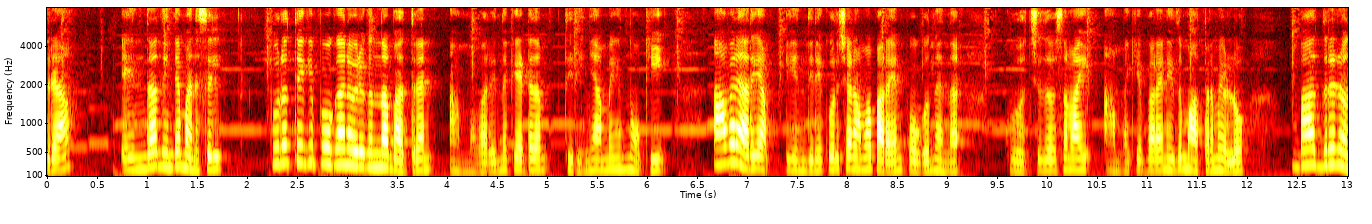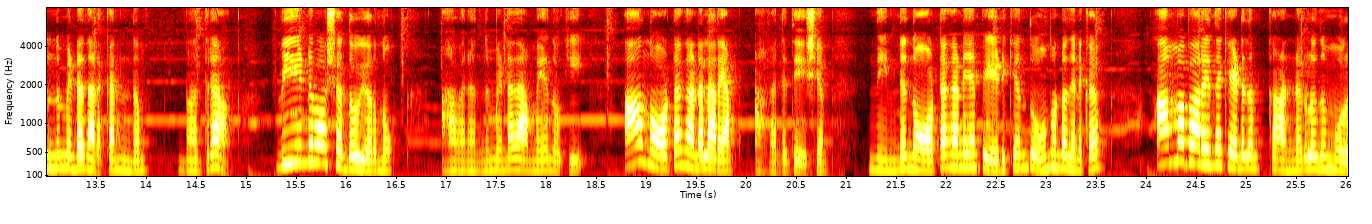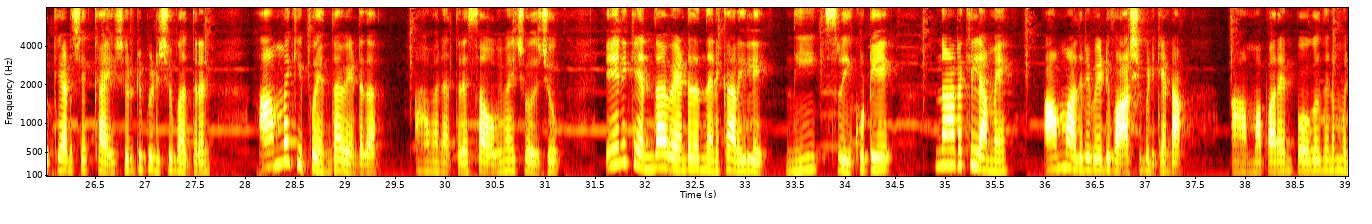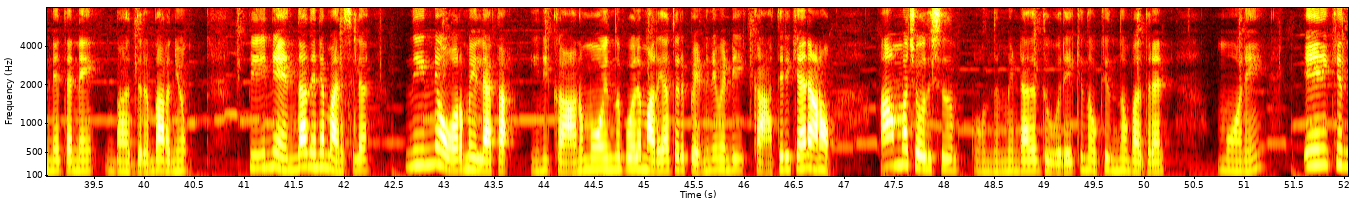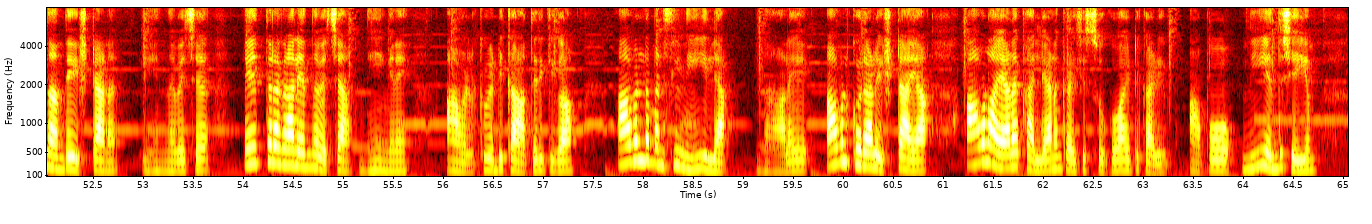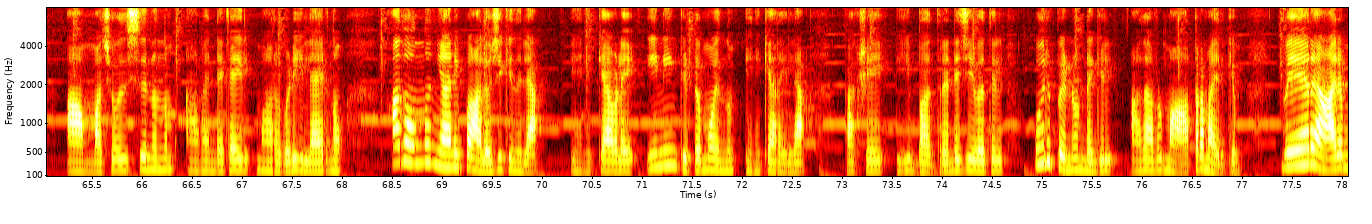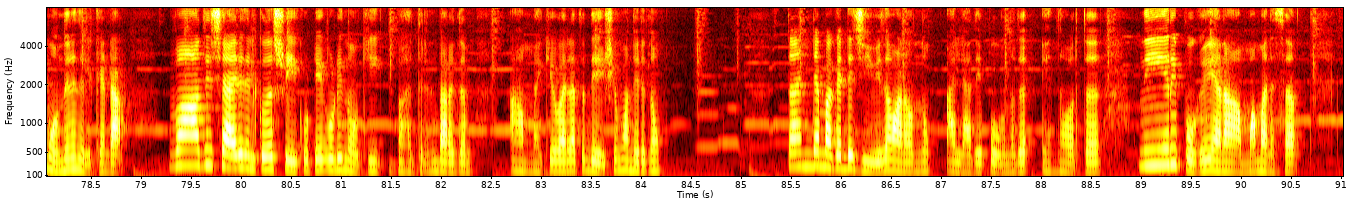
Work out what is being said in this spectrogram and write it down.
ഭദ്ര എന്താ നിന്റെ മനസ്സിൽ? പുറത്തേക്ക് പോകാൻ ഒരുങ്ങുന്ന ഭദ്രൻ അമ്മ പറയുന്ന കേട്ടതും തിരിഞ്ഞ അമ്മയും നോക്കി. അവനറിയാം എന്തിനെക്കുറിച്ചാണ് അമ്മ പറയാൻ പോകുന്നതെന്ന്. കുറച്ച് ദിവസമായി അമ്മയ്ക്ക് പറയാൻ ഇത് മാത്രമേ ഉള്ളൂ. ഭദ്രൻ ഒന്നും മിണ്ടാതെ നടക്കാൻ നിന്നും. ഭദ്ര വീണ്ടും ആ ശബ്ദം ഉയർന്നു. അവനൊന്നും മിണ്ടാതെ അമ്മയെ നോക്കി. ആ നോട്ടം കണ്ടാൽ അറിയാം അവന്റെ ദേഷ്യം. നിന്റെ നോട്ടം കണ്ട് ഞാൻ പേടിക്കുമെന്ന് തോന്നുന്നുണ്ടോ നിനക്ക്? അമ്മ പറയുന്ന കേട്ടതും കണ്ണുകളൊന്നും മുറുക്കി അടച്ച് കൈ ചുരുട്ടി പിടിച്ചു ഭദ്രൻ. അമ്മയ്ക്കിപ്പോൾ എന്താ വേണ്ടത്? അവൻ അത്ര സൗമ്യമായി ചോദിച്ചു എനിക്ക് എന്താ വേണ്ടതെന്ന് എനിക്കറിയില്ലേ? നീ ശ്രീകുട്ടിയെ നടക്കില്ല അമ്മേ. അമ്മ അതിനു വേണ്ടി വാശി പിടിക്കണ്ട. അമ്മ പറയാൻ പോകുന്നതിന് മുന്നേ തന്നെ ഭദ്രൻ പറഞ്ഞു പിന്നെ എന്താ നിന്റെ മനസ്സിൽ നിന്നെ ഓർമ്മയില്ലാത്ത ഇനി കാണുമോ എന്ന് പോലും അറിയാത്തൊരു പെണ്ണിന് വേണ്ടി കാത്തിരിക്കാനാണോ? അമ്മ ചോദിച്ചതും ഒന്നും മിണ്ടാതെ ദൂരേക്ക് നോക്കി നിന്നു ഭദ്രൻ മോനെ എനിക്ക് നന്ദേ ഇഷ്ടമാണ് എന്ന് വെച്ച് എത്ര കാലം എന്ന് വെച്ചാ നീ ഇങ്ങനെ അവൾക്ക് വേണ്ടി കാത്തിരിക്കുക. അവളുടെ മനസ്സിൽ നീയില്ല. നാളെ അവൾക്കൊരാൾ ഇഷ്ടമായ അവൾ അയാളെ കല്യാണം കഴിച്ച് സുഖമായിട്ട് കഴിയും. അപ്പോൾ നീ എന്ത് ചെയ്യും? അമ്മ ചോദിച്ചതിനൊന്നും അവന്റെ കയ്യിൽ മറുപടി ഇല്ലായിരുന്നു. അതൊന്നും ഞാനിപ്പോൾ ആലോചിക്കുന്നില്ല. എനിക്ക് അവളെ ഇനിയും കിട്ടുമോ എന്നും എനിക്കറിയില്ല. പക്ഷേ ഈ ഭദ്രന്റെ ജീവിതത്തിൽ ഒരു പെണ്ണുണ്ടെങ്കിൽ അത് അവൾ മാത്രമായിരിക്കും. വേറെ ആരും ഒന്നിനും നിൽക്കേണ്ട. വാതിൽ ചാരി നിൽക്കുന്ന ശ്രീകുട്ടിയെ കൂടി നോക്കി ഭദ്രൻ പറഞ്ഞതും അമ്മയ്ക്ക് വല്ലാത്ത ദേഷ്യം വന്നിരുന്നു. തന്റെ മകന്റെ ജീവിതമാണ് ഒന്നും അല്ലാതെ പോകുന്നത് എന്നോർത്ത് നീറിപ്പോകുകയാണ് ആ അമ്മ മനസ്സ്.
